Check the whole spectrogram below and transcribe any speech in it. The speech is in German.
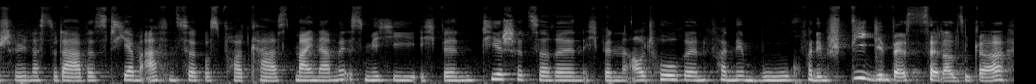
schön, dass du da bist hier im Affenzirkus Podcast. Mein Name ist Michi. Ich bin Tierschützerin. Ich bin Autorin von dem Buch, von dem Spiegel-Bestseller sogar.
